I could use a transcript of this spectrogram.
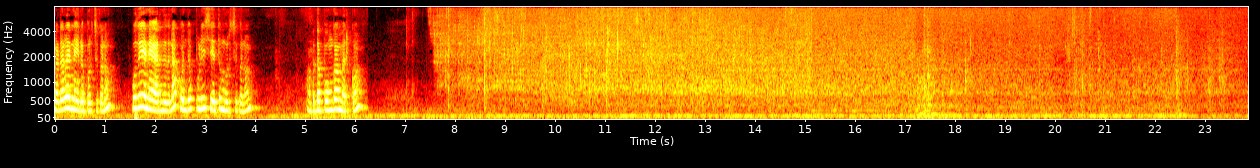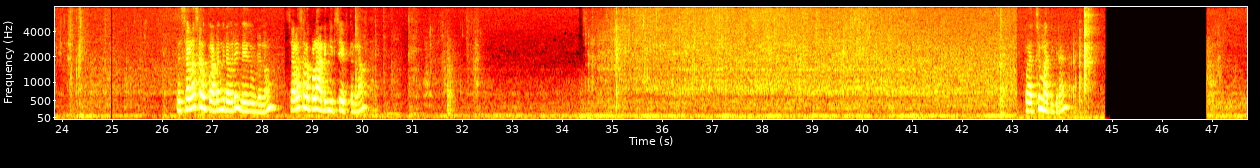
கடலை எண்ணெயில் பொரிச்சுக்கணும். புது எண்ணெயாக இருந்ததுன்னா கொஞ்சம் புளி சேர்த்து முறிச்சுக்கணும். அப்போ தான் பொங்காமல் இருக்கும். இந்த சலசலப்பு அடங்குற வரை வேக விடணும். சலசலப்பெல்லாம் அடங்கிடுச்சு எடுத்துடலாம். இப்போ அச்சு மாற்றிக்கிறேன்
